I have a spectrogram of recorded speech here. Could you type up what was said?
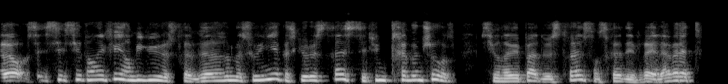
Alors, c'est en effet ambigu le stress. Vous avez raison de le souligner parce que le stress, c'est une très bonne chose. Si on n'avait pas de stress, on serait des vrais lavettes.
